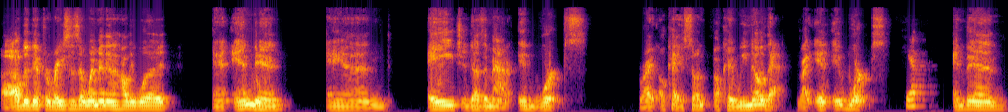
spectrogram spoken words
all the different races of women in Hollywood and and men and age. It doesn't matter. It works, right? Okay, so okay, we know that, right? It it works. Yep. And then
